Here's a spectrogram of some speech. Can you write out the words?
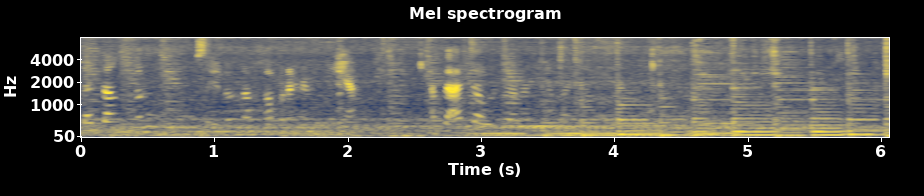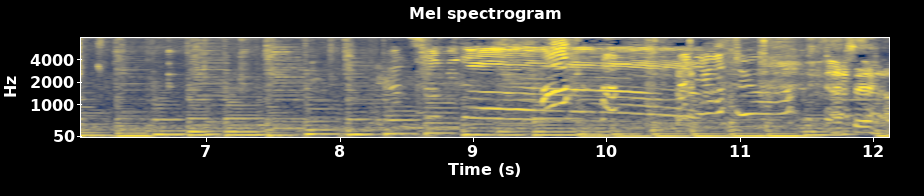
datang terus gitu tanpa berhenti ya. Ada aja udaranya banyak. 안녕하세요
